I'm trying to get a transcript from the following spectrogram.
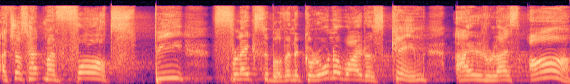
I just had my thoughts. Be flexible. When the coronavirus came, I realized, ah,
